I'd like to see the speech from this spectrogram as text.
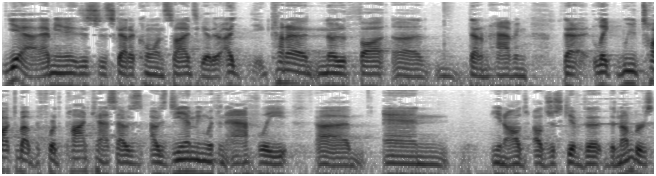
yeah, I mean, it's just got to coincide together. I kind of another thought uh, that I'm having that, like we talked about before the podcast. I was I was DMing with an athlete, uh, and you know, I'll, I'll just give the the numbers.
